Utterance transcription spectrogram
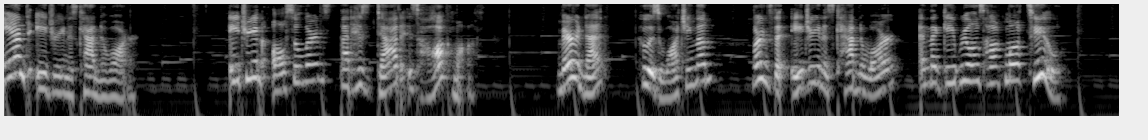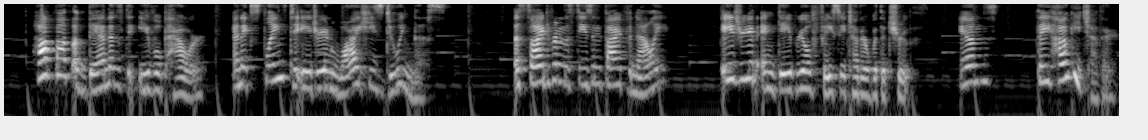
and Adrien is Cat Noir. Adrien also learns that his dad is Hawkmoth. Marinette, who is watching them, learns that Adrien is Cat Noir and that Gabriel is Hawkmoth too. Hawkmoth abandons the evil power and explains to Adrien why he's doing this. Aside from the season 5 finale, Adrien and Gabriel face each other with the truth, and they hug each other.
